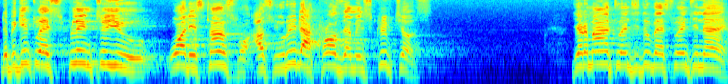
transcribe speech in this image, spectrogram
they begin to explain to you what it stands for as you read across them in scriptures. Jeremiah 22, verse 29.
